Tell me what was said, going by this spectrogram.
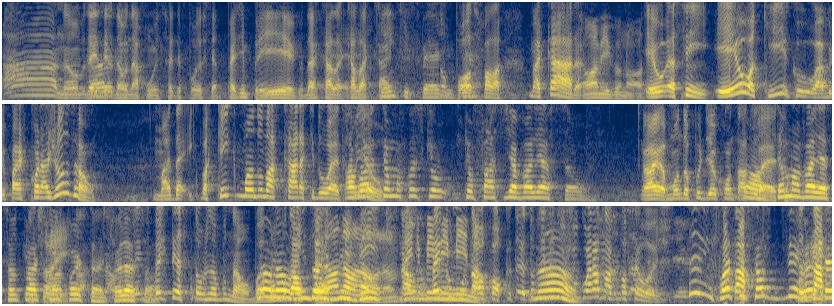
Ah, não, daí, cara- não, dá ruim isso aí depois, cara. Perde emprego, dá casa, casa cai. quem que perde Não o quê? posso falar. Mas, É cara, um amigo nosso. eu, assim, eu aqui, que eu abri parte corajosão. Mas, daí, mas quem que mandou na cara aqui do? Fui Agora eu. tem uma coisa que eu, que eu faço de avaliação. Ó, mandou pro dia o contato Ó, do Eto. tem uma avaliação que eu acho que é aí. importante, Não, olha vem- só. Não vem textão de novo, não. Não, Vamos não, mudar o em foco. 2020. Não, não, não, Não, vem de não vem com mimimi, mudar não. o foco. Eu tô Não. pedindo um Ju Guaraná com você hoje. Sim, enquanto Tá- vocês estão pegando tá o telefone...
